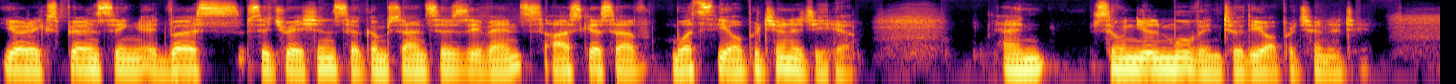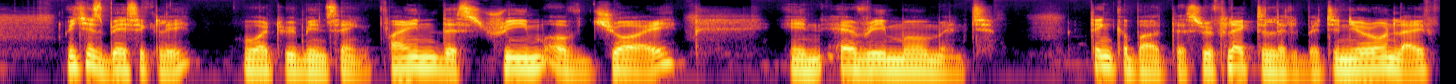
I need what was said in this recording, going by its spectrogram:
you're experiencing adverse situations, circumstances, events, ask yourself, what's the opportunity here? And soon you'll move into the opportunity, which is basically what we've been saying. Find the stream of joy in every moment. Think about this, reflect a little bit. In your own life,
